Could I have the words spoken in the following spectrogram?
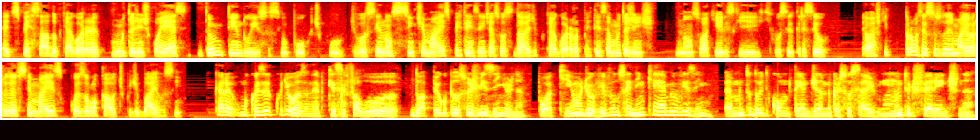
é dispersado, porque agora muita gente conhece. Então eu entendo isso assim um pouco, tipo, de você não se sentir mais pertencente à sua cidade, porque agora ela pertence a muita gente, não só aqueles que, que você cresceu. Eu acho que para você, sociedade maior deve ser mais coisa local, tipo de bairro, assim. Cara, uma coisa curiosa, né? Porque você falou do apego pelos seus vizinhos, né? Pô, aqui onde eu vivo eu não sei nem quem é meu vizinho. É muito doido como tem dinâmicas sociais muito diferentes, né?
